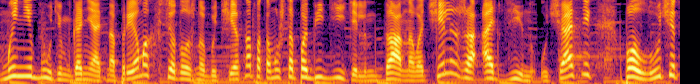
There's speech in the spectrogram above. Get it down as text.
Мы не будем гонять на премах, все должно быть честно, потому что победителем данного челленджа один участник получит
